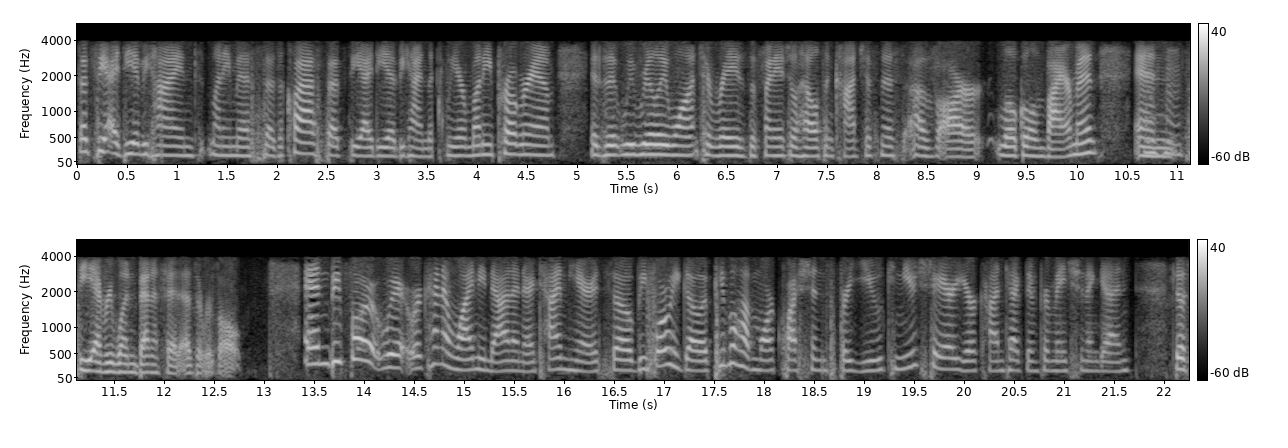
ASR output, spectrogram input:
that's the idea behind Money Myths as a class. That's the idea behind the Clear Money program. Is that we really want to raise the financial health and consciousness of our local environment and mm-hmm. see everyone benefit as a result. And before we're we're kind of winding down in our time here, so before we go, if people have more questions for you, can you share your contact information again? Just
